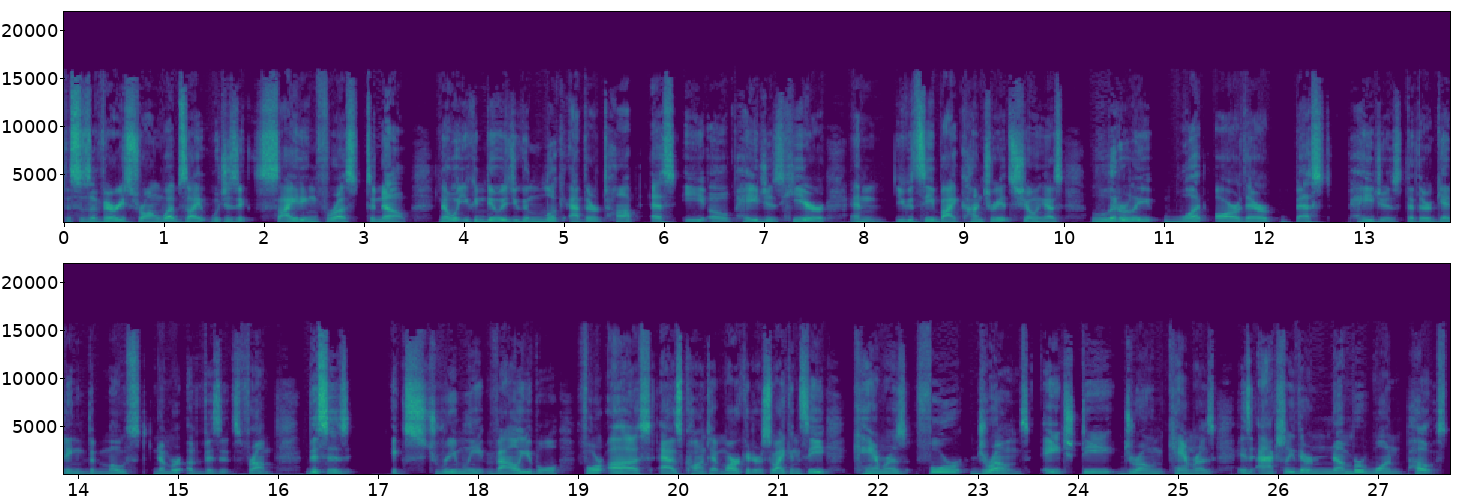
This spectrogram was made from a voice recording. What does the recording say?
this is a very strong website, which is exciting for us to know. Now, what you can do is you can look at their top SEO pages here, and you can see by country, it's showing us literally what are their best pages that they're getting the most number of visits from. This is extremely valuable for us as content marketers. So I can see cameras for drones, HD drone cameras is actually their number one post.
